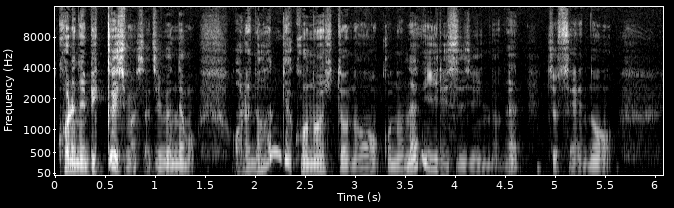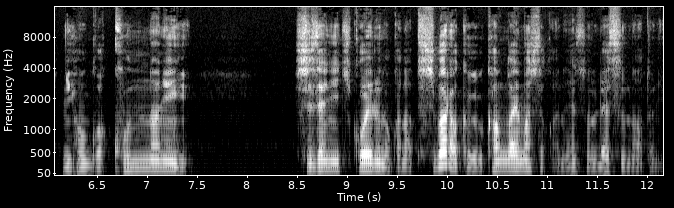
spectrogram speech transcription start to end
これねびっくりしました。自分でも。あれなんでこの人のこのねイギリス人のね女性の日本語はこんなに自然に聞こえるのかなってしばらく考えましたからねそのレッスンの後に。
